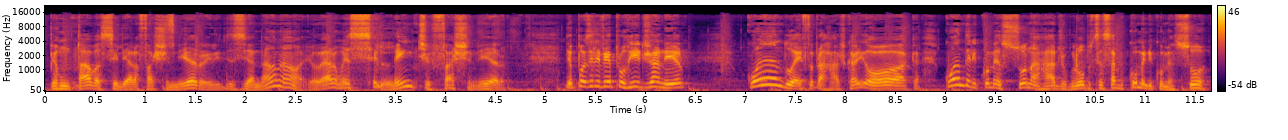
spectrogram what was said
perguntava se ele era faxineiro, ele dizia: Não, não, eu era um excelente faxineiro. Depois ele veio para o Rio de Janeiro quando aí foi para a Rádio Carioca, quando ele começou na Rádio Globo, você sabe como ele começou?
